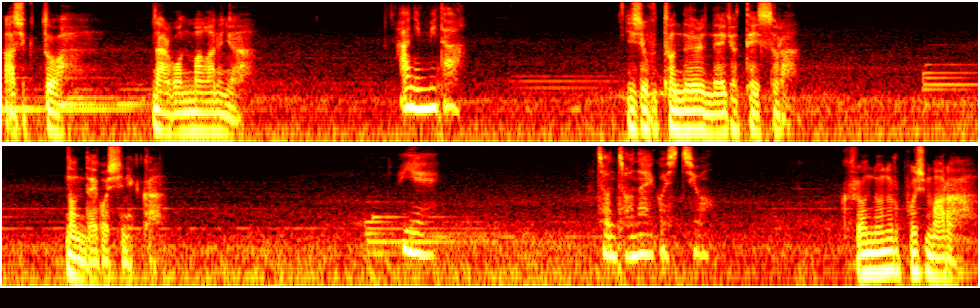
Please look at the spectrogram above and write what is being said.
아직도 날 원망하느냐? 아닙니다. 이제부터 늘 내 곁에 있어라. 넌 내 것이니까. 예. 전 전화의 것이지요. 그런 눈으로 보지 마라.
